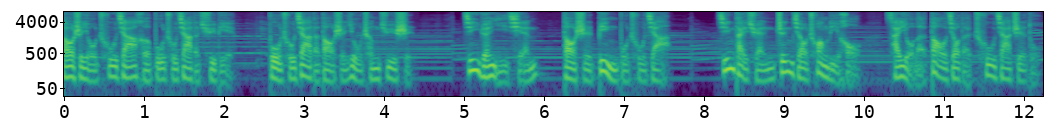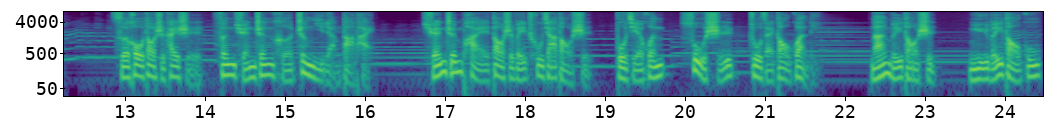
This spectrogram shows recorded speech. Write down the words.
道士有出家和不出家的区别。不出家的道士又称居士。金元以前，道士并不出家。金代全真教创立后，才有了道教的出家制度。此后，道士开始分全真和正义两大派。全真派道士为出家道士，不结婚，素食，住在道观里。男为道士，女为道姑，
